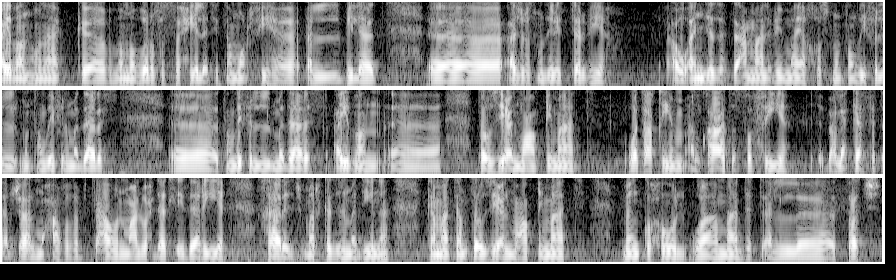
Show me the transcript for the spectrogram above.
أيضا هناك ضمن الظروف الصحية التي تمر فيها البلاد أجرت مديرية التربية أو أنجزت أعمالها بما يخص من تنظيف من تنظيف المدارس تنظيف المدارس. أيضا توزيع المعقمات وتعقيم القاعات الصفية على كافة أرجاء المحافظة بالتعاون مع الوحدات الإدارية خارج مركز المدينة. كما تم توزيع المعقمات من كحول ومادة التاتش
